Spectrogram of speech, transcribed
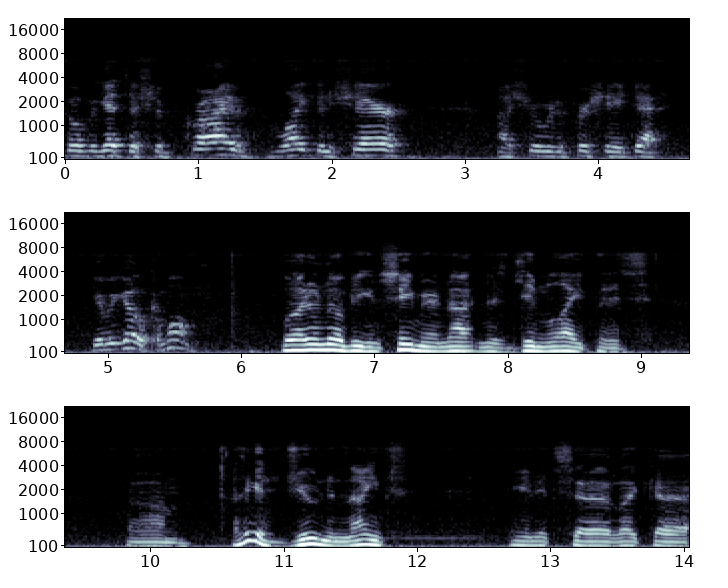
Don't forget to subscribe, like, and share. I sure would appreciate that. Here we go. Come on. Well, I don't know if you can see me or not in this dim light, but it's, um, I think it's June the 9th, and it's uh, like uh,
